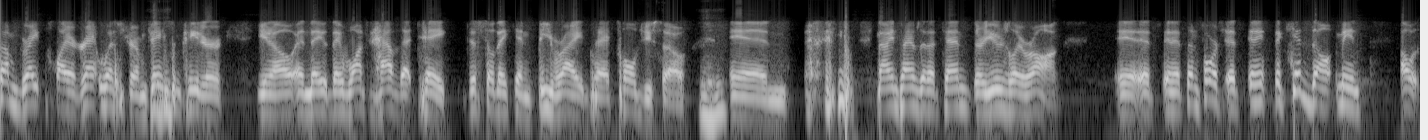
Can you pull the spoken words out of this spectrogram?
some great player Grant Wistrom Jason Peter you know and they they want to have that take just so they can be right and say I told you so. Mm-hmm. and nine times out of ten they're usually wrong. It's and it's unfortunate it, the kids don't I mean oh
